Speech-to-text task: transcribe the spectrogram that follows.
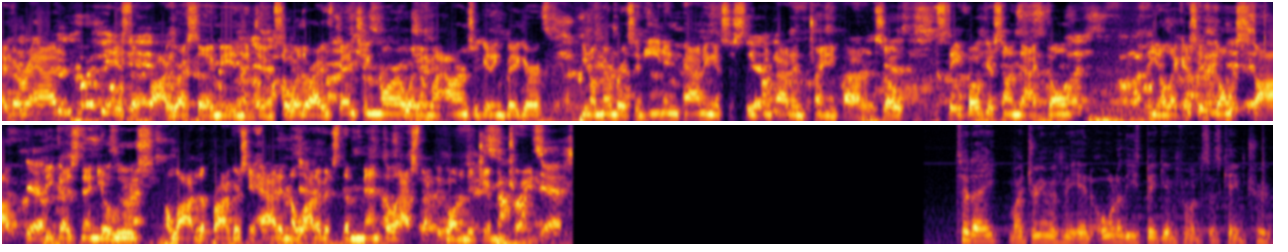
I've ever had is the progress that I made in the gym. So whether I was benching more, whether my arms are getting bigger, you know, remember it's an eating pattern, it's a sleeping Yeah. pattern, training pattern. So stay focused on that. Don't, you know, like I said, don't stop Yeah. because then you'll lose a lot of the progress you had, and a lot of it's the mental aspect of going to the gym and training. yeah. Today, my dream of meeting all of these big influencers came true.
